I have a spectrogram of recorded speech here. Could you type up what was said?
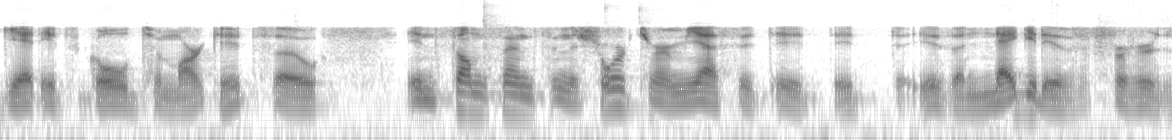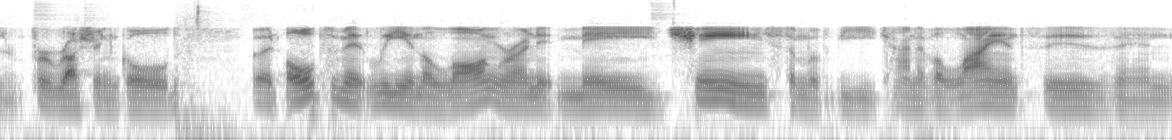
get its gold to market. So in some sense, in the short term, yes, it, it, it is a negative for for Russian gold. But ultimately, in the long run, it may change some of the kind of alliances and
